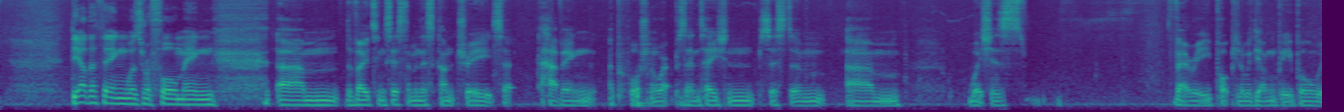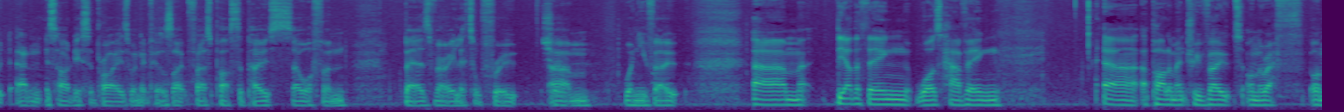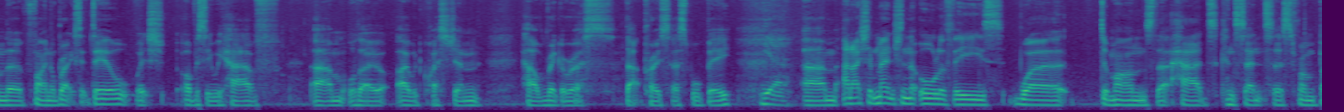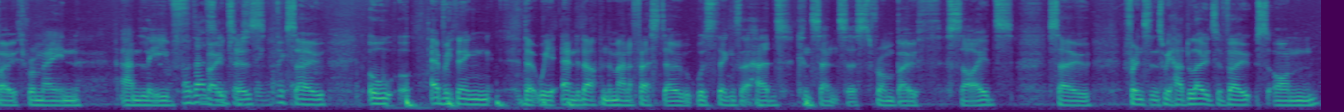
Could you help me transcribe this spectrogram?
the other thing was reforming um, the voting system in this country, so having a proportional representation system, um, which is very popular with young people, and it's hardly a surprise when it feels like first past the post so often bears very little fruit Sure. um, when you vote. The other thing was having uh, a parliamentary vote on the ref on the final Brexit deal, which obviously we have. Um, although I would question how rigorous that process will be. Yeah. Um, and I should mention that all of these were demands that had consensus from both Remain and Leave Oh, voters. Okay. So, all everything that we ended up in the manifesto was things that had consensus from both sides. So, for instance, we had loads of votes on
